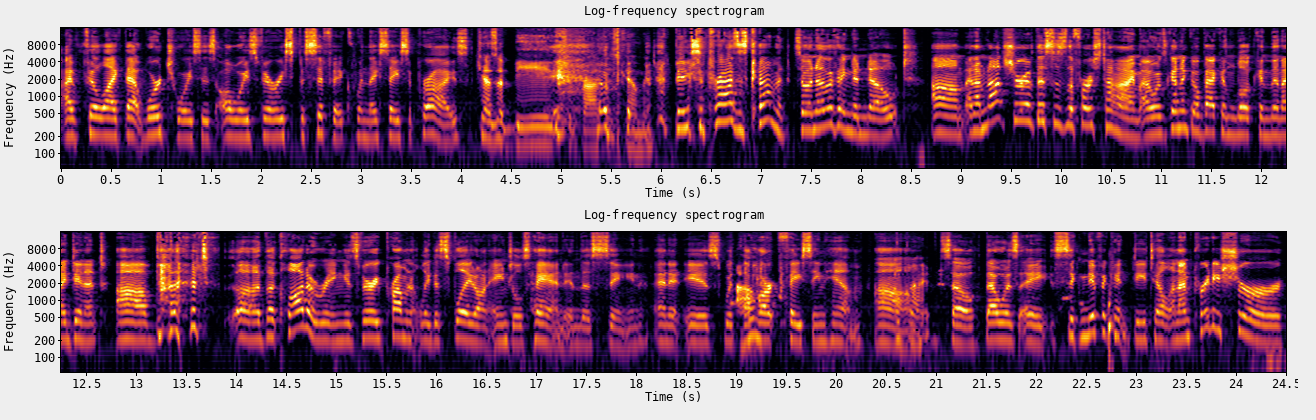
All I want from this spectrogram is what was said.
I feel like that word choice is always very specific when they say surprise. Because a big surprise is coming. Big surprise is coming. So another thing to note, um, and I'm not sure if this is the first time. I was gonna go back and look, and then I didn't. Uh, but uh, the Claddagh ring is very prominently displayed on Angel's hand in this scene, and it is with the Oh. heart facing him. Um, Okay. So that was a significant detail, and I'm pretty sure,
